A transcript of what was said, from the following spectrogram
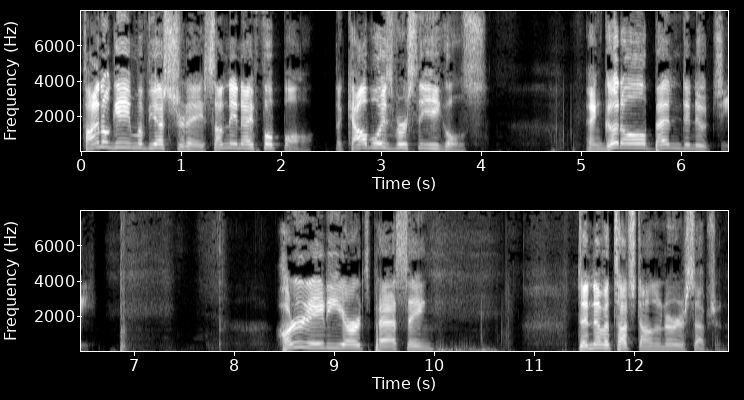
Final game of yesterday, Sunday Night Football. The Cowboys versus the Eagles. And good old Ben DiNucci. 180 yards passing. Didn't have a touchdown and interception.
